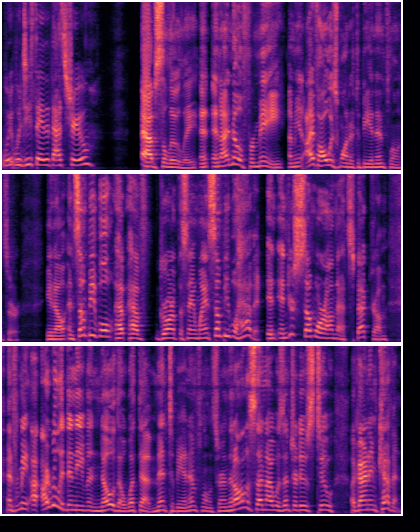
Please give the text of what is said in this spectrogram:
W- would you say that that's true? Absolutely. And and I know for me, I mean, I've always wanted to be an influencer. you know and some people have, have grown up the same way and some people haven't. And, and you're somewhere on that spectrum. And for me I, I really didn't even know though what that meant to be an influencer. And then all of a sudden i was introduced to a guy named kevin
